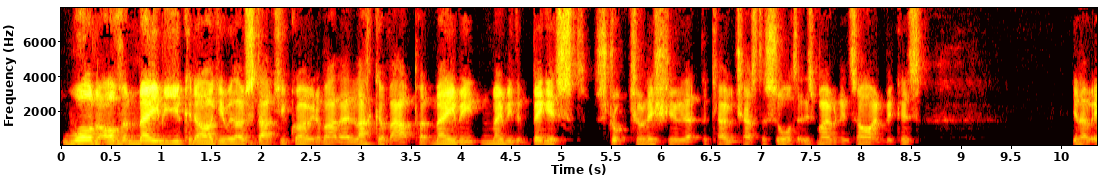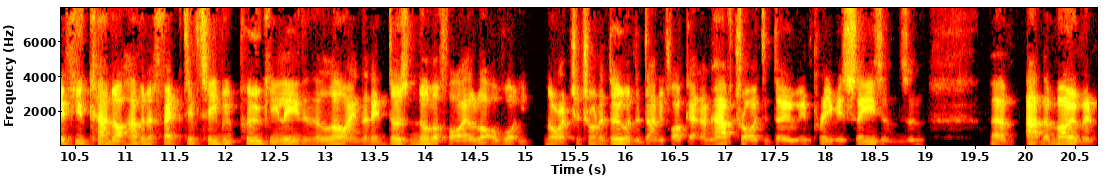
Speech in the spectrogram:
one of, and maybe you could argue with those stats you quoted about their lack of output, maybe maybe the biggest structural issue that the coach has to sort at this moment in time because you know, if you cannot have an effective Teemu Pukki leading the line, then it does nullify a lot of what Norwich are trying to do under Daniel Farke and have tried to do in previous seasons. And um, at the moment,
